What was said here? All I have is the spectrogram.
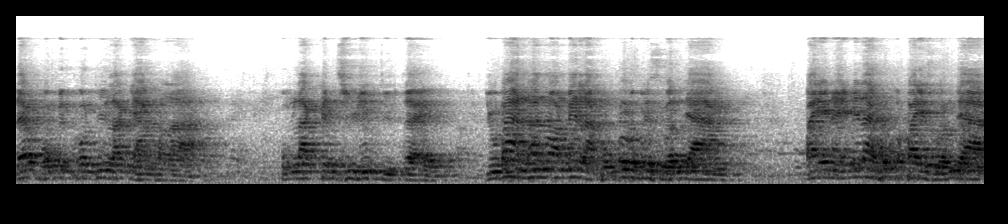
แล้วผมเป็นคนที่รักยางพาราผมรักเป็นชีวิตจิตใจ อยู่บ้านถ้านอนไม่หลับผมก็ลงไปสวนยาง ไปไหนไม่ได้ผมก็ไปสวนยาง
